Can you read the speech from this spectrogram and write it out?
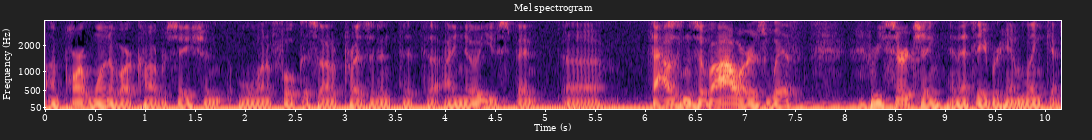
on part one of our conversation, we want to focus on a president that uh, I know you've spent uh, thousands of hours with researching, and that's Abraham Lincoln.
